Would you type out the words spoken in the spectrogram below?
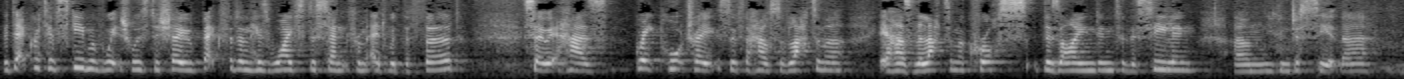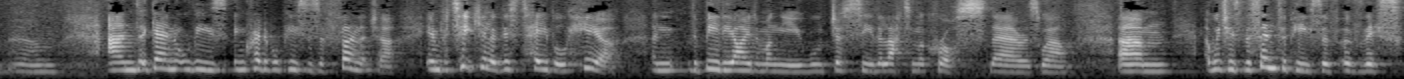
the decorative scheme of which was to show Beckford and his wife's descent from Edward III. So it has great portraits of the House of Latimer. It has the Latimer cross designed into the ceiling. Um, you can just see it there. Um, and again, all these incredible pieces of furniture. In particular, this table here, and the beady eyed among you will just see the Latimer cross there as well, um, which is the centrepiece of, of this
